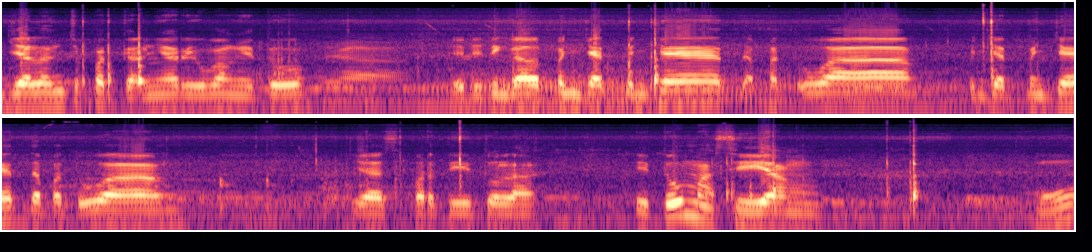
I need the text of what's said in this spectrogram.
jalan cepat kan nyari uang itu Ya. jadi tinggal pencet-pencet dapat uang pencet-pencet dapat uang ya seperti itulah itu masih yang mu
